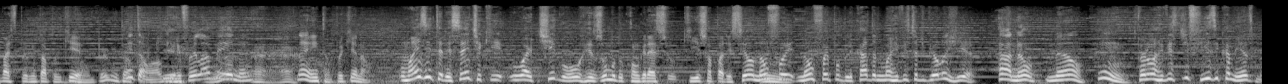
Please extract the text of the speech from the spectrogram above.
vai se perguntar por quê? Vamos perguntar Então, por alguém quê. foi lá ver, né? É. Né, Então, por que não? O mais interessante é que o artigo ou o resumo do congresso que isso apareceu Hum. não, foi, não foi publicado numa revista de biologia. Ah, não. Não. Hum. Foi numa revista de física mesmo.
